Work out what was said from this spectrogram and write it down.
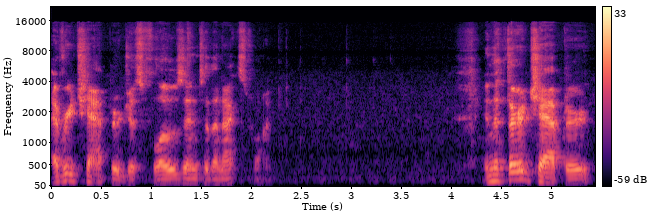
Every chapter just flows into the next one. In the third chapter,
